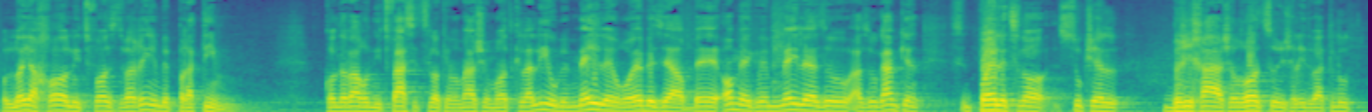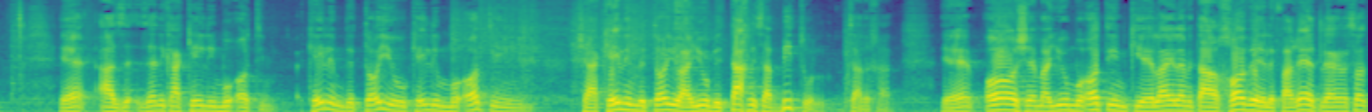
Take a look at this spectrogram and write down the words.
הוא לא יכול לתפוס דברים בפרטים. כל דבר הוא נתפס אצלו כמו משהו מאוד כללי, הוא רואה בזה הרבה עומק, וממילא אז אז הוא גם כן פועל אצלו סוג של בריחה, של רוצוי, של התבטלות. Yeah, אז זה נקרא כלים מועטים. כלים דתויו, כלים מועטים, שהכלים בתויו היו בתכלס הביטול מצד אחד. או שהם היו מועטים כי לא היה להם את הרחובה לפרט, לעשות,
